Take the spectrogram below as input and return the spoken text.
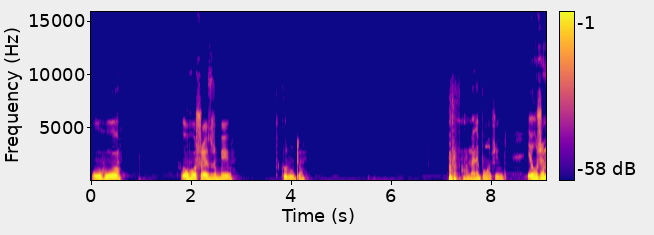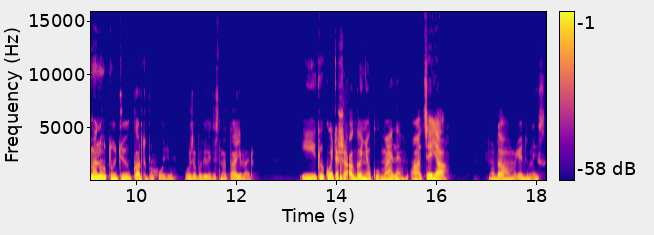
Ого. Ого, що я зробив? Круто. У мене вийшло. Я вже минуту цю карту проходжу. Можна подивитись на таймер. І какой-то ще огоньок у мене. А, це я. Ну да, я Денис.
